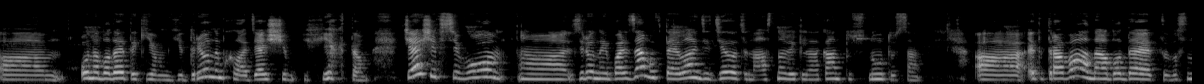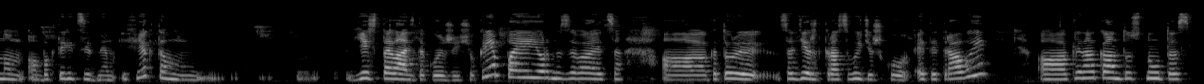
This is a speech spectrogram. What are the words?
Он обладает таким ядреным холодящим эффектом. Чаще всего а, зеленые бальзамы в Таиланде делаются на основе клинокантус нутуса. А, эта трава, она обладает в основном бактерицидным эффектом, есть в Таиланде такой же еще крем паэйор называется, а, который содержит как раз вытяжку этой травы, клинокантус нутас.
